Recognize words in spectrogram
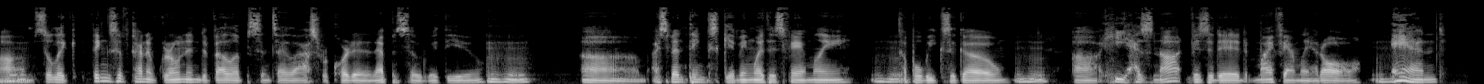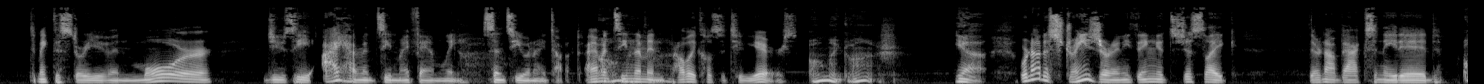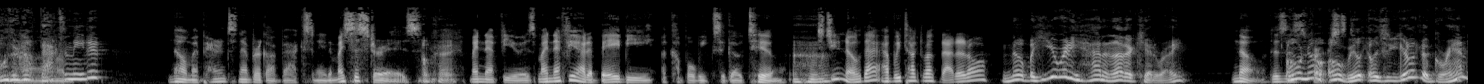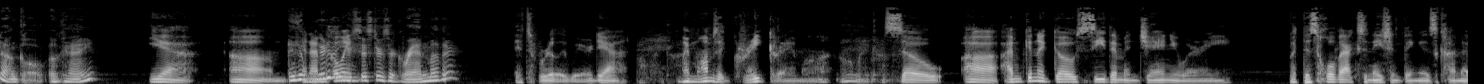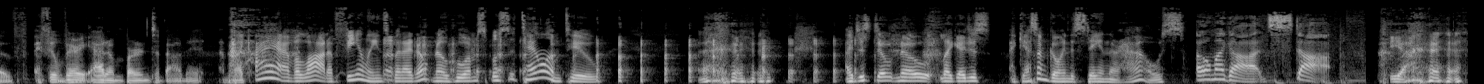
Um, so like things have kind of grown and developed since I last recorded an episode with you. Mm-hmm. Um, I spent Thanksgiving with his family a couple weeks ago. Uh, he has not visited my family at all. And to make this story even more juicy, I haven't seen my family since you and I talked. I haven't Oh seen them in probably close to two years. Oh my gosh. Yeah. We're not estranged or anything. It's just like they're not vaccinated. Oh, they're not Um, vaccinated? No, my parents never got vaccinated. My sister is. Okay. My nephew is. My nephew had a baby a couple weeks ago too. Uh-huh. Did you know that? Have we talked about that at all? No, but he already had another kid, right? No, this is Oh no! first. Oh really? Oh, so you're like a granduncle? Okay. Yeah. Um, Is it and I'm weird that going. your sister's a grandmother? It's really weird. Yeah. Oh my, god. my, mom's a great grandma. Oh my god! So, uh, I'm going to go see them in January. But this whole vaccination thing is kind of, I feel very Adam Burns about it. I'm like, I have a lot of feelings, but I don't know who I'm supposed to tell them to. I just don't know. Like, I just, I guess I'm going to stay in their house. Oh my God, stop. Yeah.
